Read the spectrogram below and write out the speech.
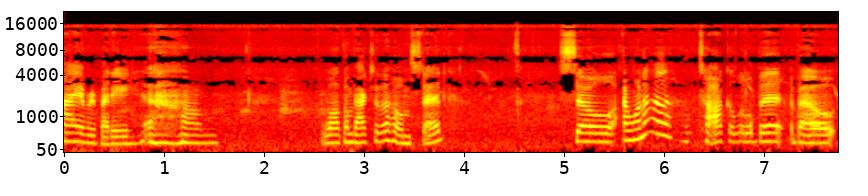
Hi everybody. Um, welcome back to the homestead. So I want to talk a little bit about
